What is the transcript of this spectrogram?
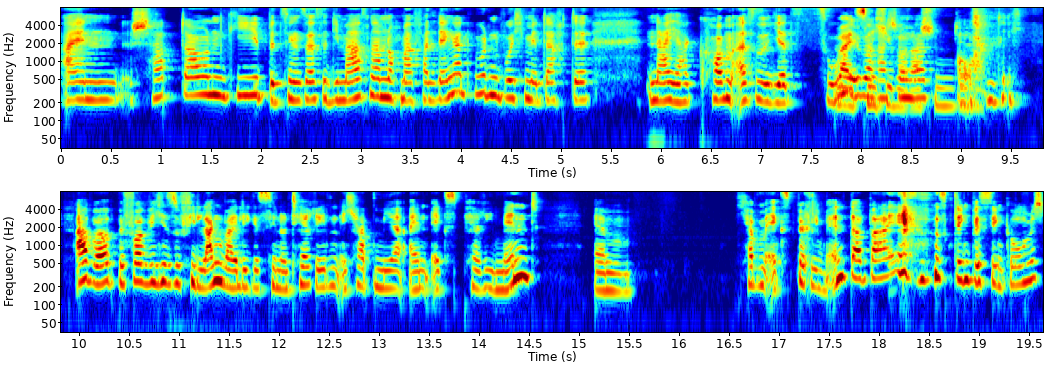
ein Shutdown gibt, beziehungsweise die Maßnahmen nochmal verlängert wurden, wo ich mir dachte, naja, komm, also jetzt so War nicht überraschend, auch ja. nicht. Aber bevor wir hier so viel Langweiliges hin und her reden, ich habe mir ein Experiment, ähm, ich habe ein Experiment dabei. das klingt ein bisschen komisch.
